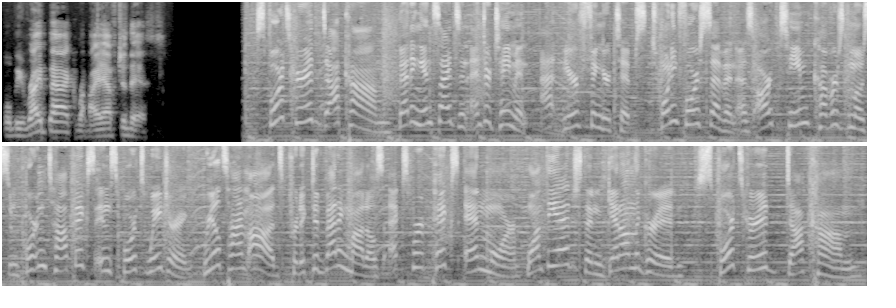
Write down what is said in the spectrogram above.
We'll be right back right after this. SportsGrid.com. Betting insights and entertainment at your fingertips 24 7 as our team covers the most important topics in sports wagering real time odds, predictive betting models, expert picks, and more. Want the edge? Then get on the grid. SportsGrid.com.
